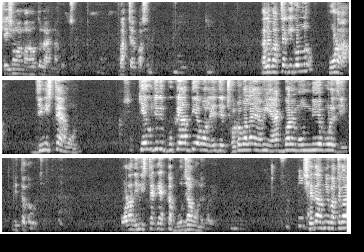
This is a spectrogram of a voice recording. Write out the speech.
সেই সময় মা হয়তো রান্না করছে। বাচ্চার পাশে নেই। নেই, তাহলে বাচ্চা কি করল? পড়া। জিনিসটা এমন কেউ যদি বুকে হাত দিয়ে বলে যে ছোটবেলায় আমি একবারে মন দিয়ে পড়েছি মিথ্যা কথা বলছে। পড়া জিনিসটাকে একটা বোঝা মনে করে। সেটা আপনি বাচ্চাকে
